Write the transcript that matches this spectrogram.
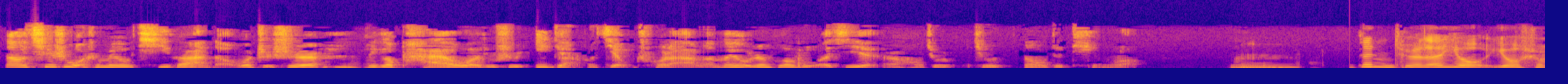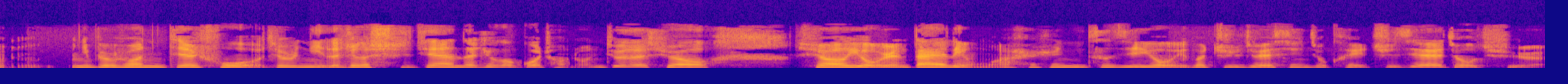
但其实我是没有体感的，我只是那个牌我就是一点儿都解不出来了，没有任何逻辑，然后就就那我就停了。嗯，那你觉得有有什么？你比如说你接触就是你的这个实践的这个过程中，你觉得需要需要有人带领吗？还是你自己有一个直觉性就可以直接就去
